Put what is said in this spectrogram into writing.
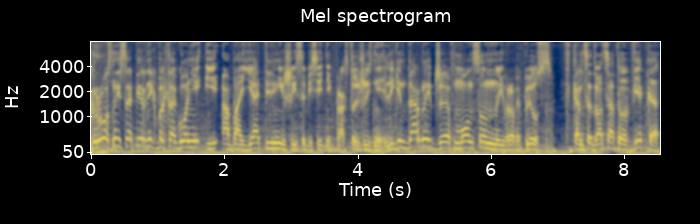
Грозный соперник в октагоне и обаятельнейший собеседник простой жизни. Легендарный Джефф Монсон на Европе Плюс. В конце 20 века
